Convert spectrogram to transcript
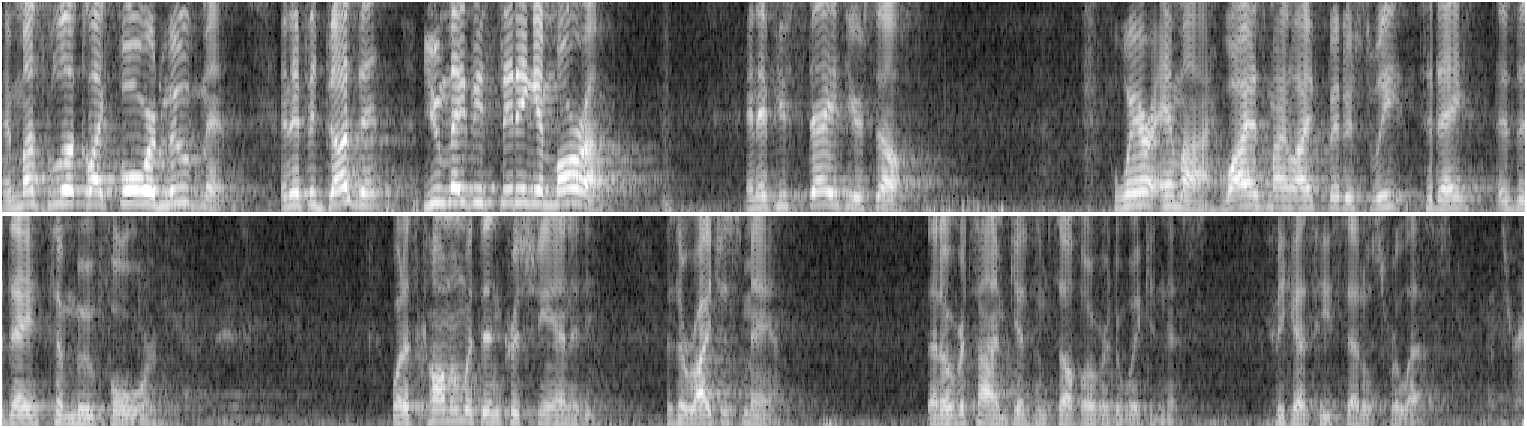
It must look like forward movement. And if it doesn't, you may be sitting in Marah. And if you stay to yourself, where am I? Why is my life bittersweet? Today is the day to move forward. What is common within Christianity is a righteous man that over time gives himself over to wickedness because he settles for less. That's right.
